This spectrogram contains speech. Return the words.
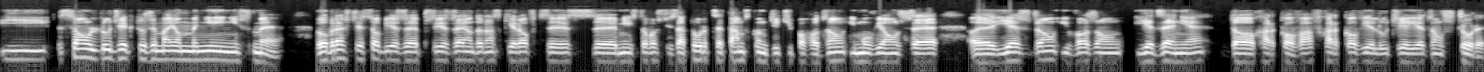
i są ludzie, którzy mają mniej niż my. Wyobraźcie sobie, że przyjeżdżają do nas kierowcy z e, miejscowości Zaturce, tam skąd dzieci pochodzą i mówią, że e, jeżdżą i wożą jedzenie do Charkowa. W Charkowie ludzie jedzą szczury.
